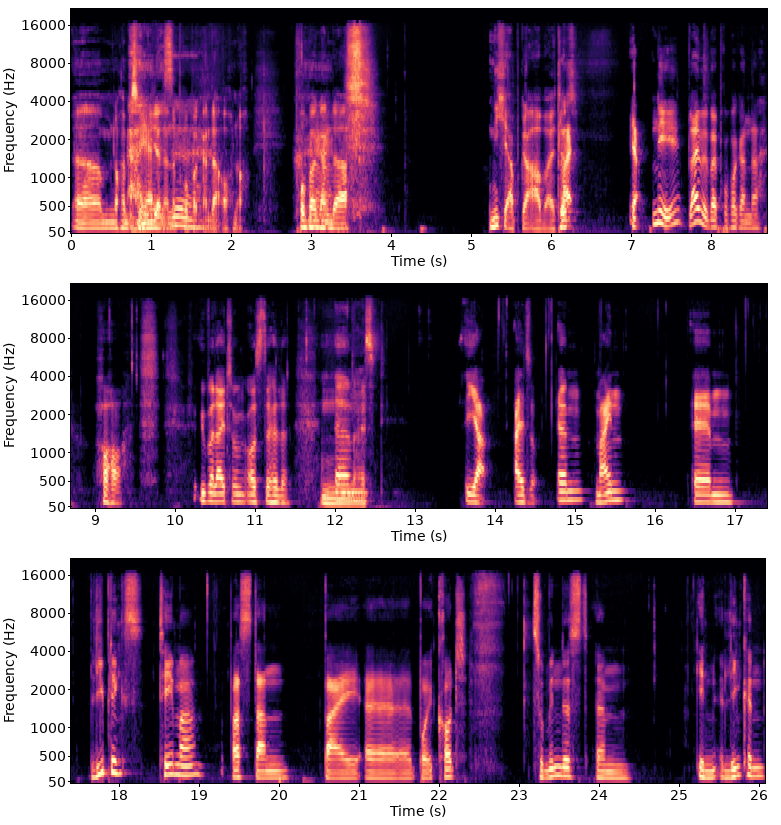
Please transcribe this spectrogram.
Ähm, noch ein bisschen ah, ja, Niederlande-Propaganda auch noch. Propaganda nicht abgearbeitet. Ble ja, nee, bleiben wir bei Propaganda. Hoho. Überleitung aus der Hölle. Mm, ähm, nice. Ja, also, ähm, mein ähm, Lieblingsthema, was dann bei äh, Boykott zumindest ähm, in linken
